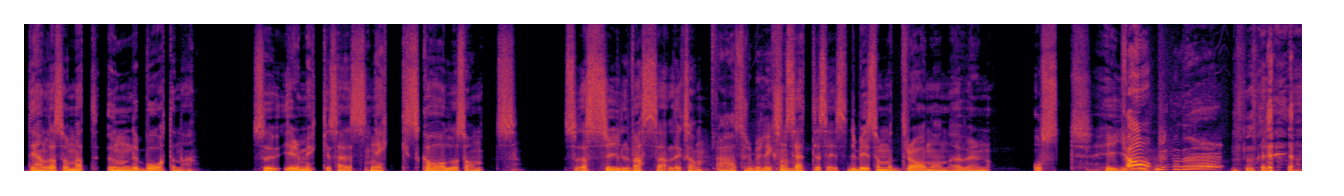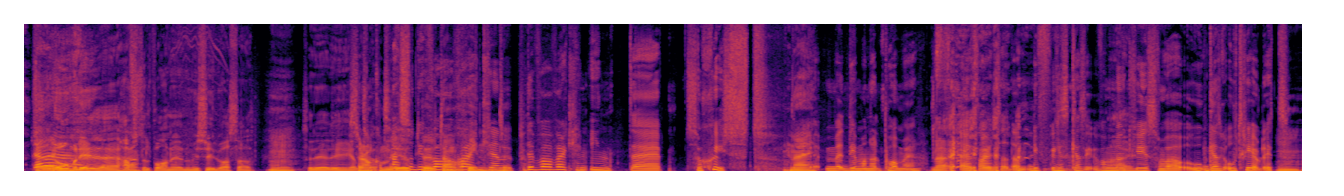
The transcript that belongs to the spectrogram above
Det handlar om att under båtarna så är det mycket så här snäckskal och sånt. Så, alltså sylvassa liksom, Ja, så det blir som liksom... sätter sig. Så det blir som att dra någon över en osthyvel. Åh! Jo men det är havstulpaner, de är sylvassa. Mm. Så det, det är helt Så de kommer Alltså, upp utan skinn verkligen, typ. det var verkligen inte så schysst Nej. med det man höll på med Nej. eh, förr i tiden. Det finns ganska, var mycket som var o, ganska otrevligt. Mm.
